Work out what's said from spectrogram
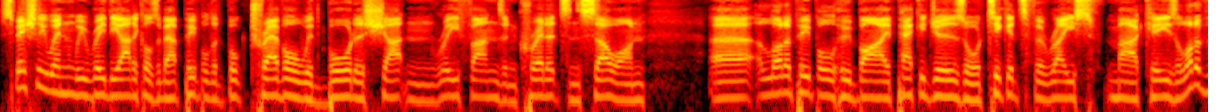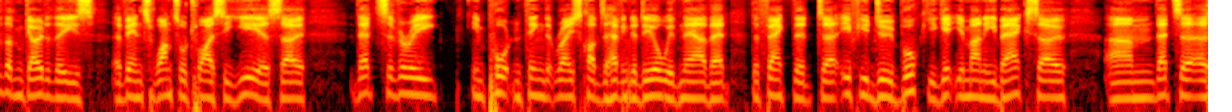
especially when we read the articles about people that book travel with borders shut and refunds and credits and so on. Uh, a lot of people who buy packages or tickets for race marquees, a lot of them go to these events once or twice a year. So that's a very important thing that race clubs are having to deal with now. That the fact that uh, if you do book, you get your money back. So um, that's a,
